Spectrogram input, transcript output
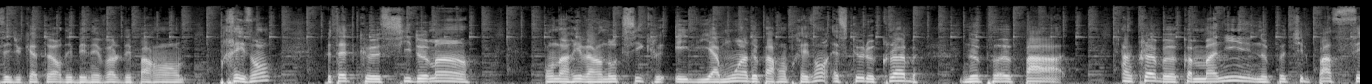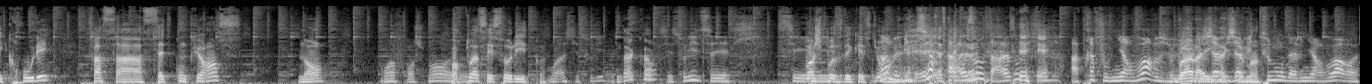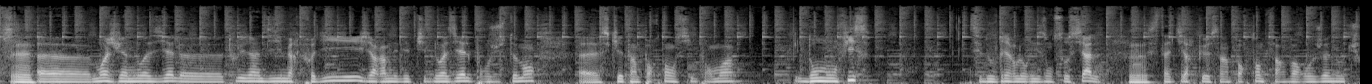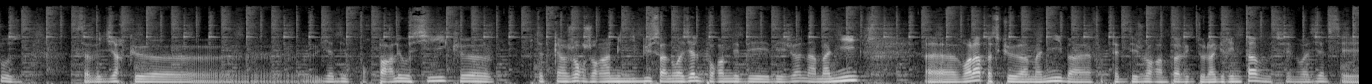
éducateurs, des bénévoles, des parents présents. Peut-être que si demain on arrive à un autre cycle et il y a moins de parents présents, est-ce que le club ne peut pas, un club comme Mani ne peut-il pas s'écrouler face à cette concurrence? Non moi franchement Pour euh, toi, c'est solide, quoi. moi c'est solide D'accord. c'est solide c'est Moi, je pose des questions. non mais bien sûr t'as raison t'as raison après faut venir voir Je- Voilà, j'invite tout le monde à venir voir. Euh, moi, je viens de Noisiel euh, tous les lundis, mercredis. J'ai ramené des petites noisielles pour justement, ce qui est important aussi pour moi, dont mon fils, c'est d'ouvrir l'horizon social. C'est-à-dire que c'est important de faire voir aux jeunes autre chose. Ça veut dire que euh, il y a des pour parler aussi que peut-être qu'un jour j'aurai un minibus à Noisiel pour ramener des, des jeunes à Mani. Euh, voilà, parce que à Mani, bah, il faut peut-être des joueurs un peu avec de la grinta. Vous savez, Noisiel, c'est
